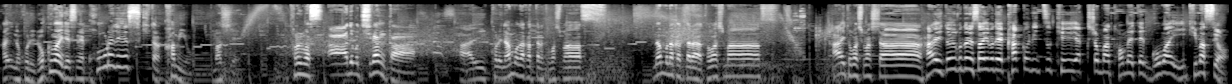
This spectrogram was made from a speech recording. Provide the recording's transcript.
はい、残り6枚ですね。これで S 来たら神よ。マジで。頼みます。あー、でも知らんか。はい、これ何もなかったら飛ばします。何もなかったら飛ばします。はい、飛ばしました。はい、ということで最後で確率契約書まとめて5枚いきますよ。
